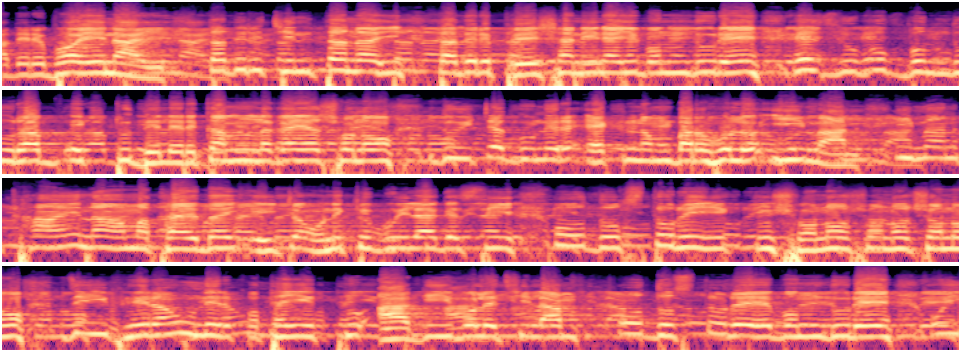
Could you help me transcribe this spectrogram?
তাদের ভয় নাই তাদের চিন্তা নাই তাদের প্রেশানি নাই। বন্ধুরে। এ যুবক বন্ধুরা একটু দিলের কান লাগায়া শোনো। দুইটা গুণের এক নম্বর হলো ইমান ইমান খায় না মাথায় দেয় এইটা অনেকে বইলা গেছি। ও দোস্তরে একটু শোনো শোনো শোনো। যেই ফেরাউনের কথাই একটু আগেই বলেছিলাম ও দোস্ত দোস্তরে বন্ধুরে ওই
